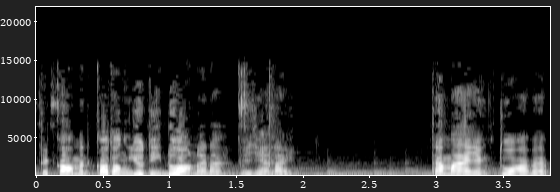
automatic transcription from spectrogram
แต่ก็มันก็ต้องอยู่ที่ดวงด้วยนะ ไม่ใช่อะไร ถ้ามาอย่างตัวแบบ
